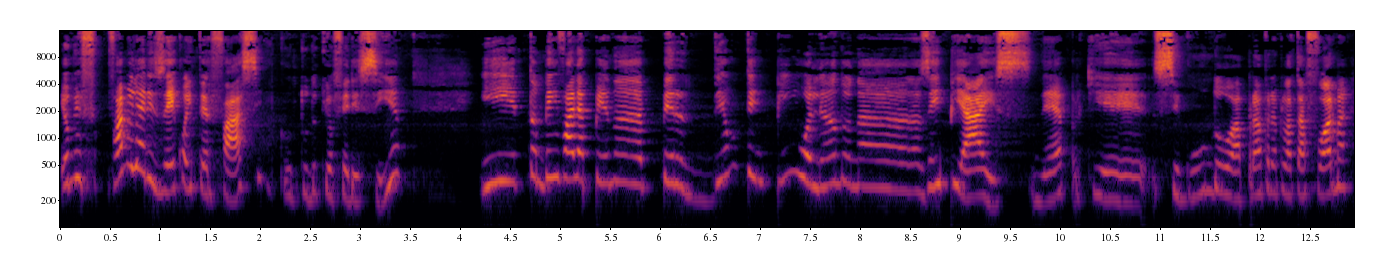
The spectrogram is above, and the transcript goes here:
eu me familiarizei com a interface, com tudo que oferecia. E também vale a pena perder um tempinho olhando na, nas APIs, né? Porque, segundo a própria plataforma,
